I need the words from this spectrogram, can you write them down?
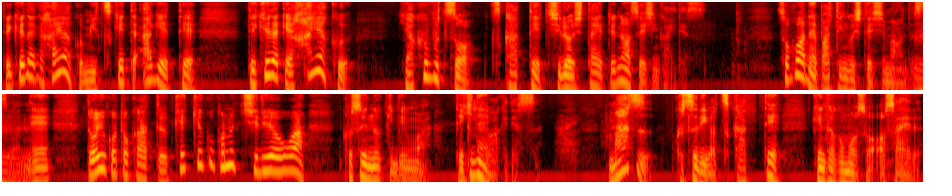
できるだけ早く見つけてあげて。できるだけ早く薬物を使って治療したいというのは精神科医です。そこはねバッティングしてしまうんですよね。うん、どういうことかという結局この治療は薬抜きではできないわけです。はい、まず薬を使って幻覚妄想を抑える。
